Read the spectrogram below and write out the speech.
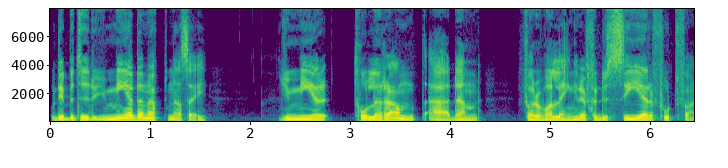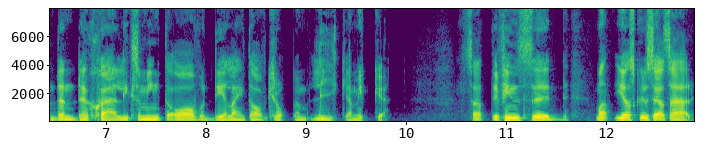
Och det betyder ju mer den öppnar sig, ju mer tolerant är den för att vara längre. För du ser fortfarande, den, den skär liksom inte av och delar inte av kroppen lika mycket. Så att det finns, eh, man, jag skulle säga så här.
